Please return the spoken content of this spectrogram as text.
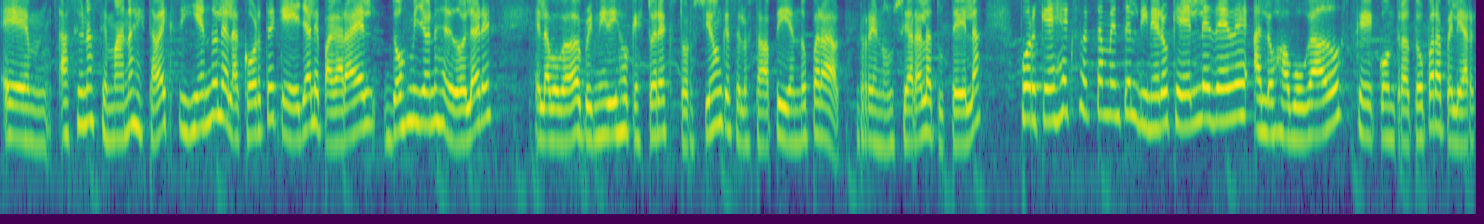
Em, hace unas semanas estaba exigiéndole a la corte que ella le pagara a él dos millones de dólares. El abogado de Britney dijo que esto era extorsión, que se lo estaba pidiendo para renunciar a la tutela, porque es exactamente el dinero que él le debe a los abogados que contrató para pelear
